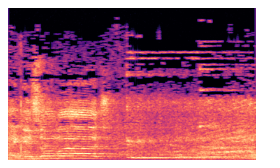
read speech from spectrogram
Thank you so much.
